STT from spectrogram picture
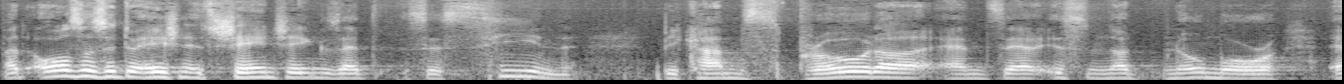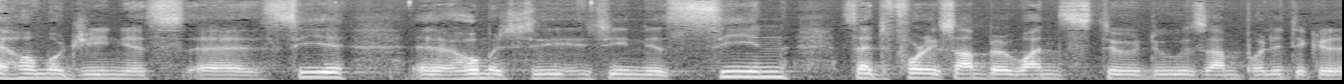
but also the situation is changing that the scene becomes broader and there is not no more a homogeneous uh, uh, homogeneous scene that, for example, wants to do some political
